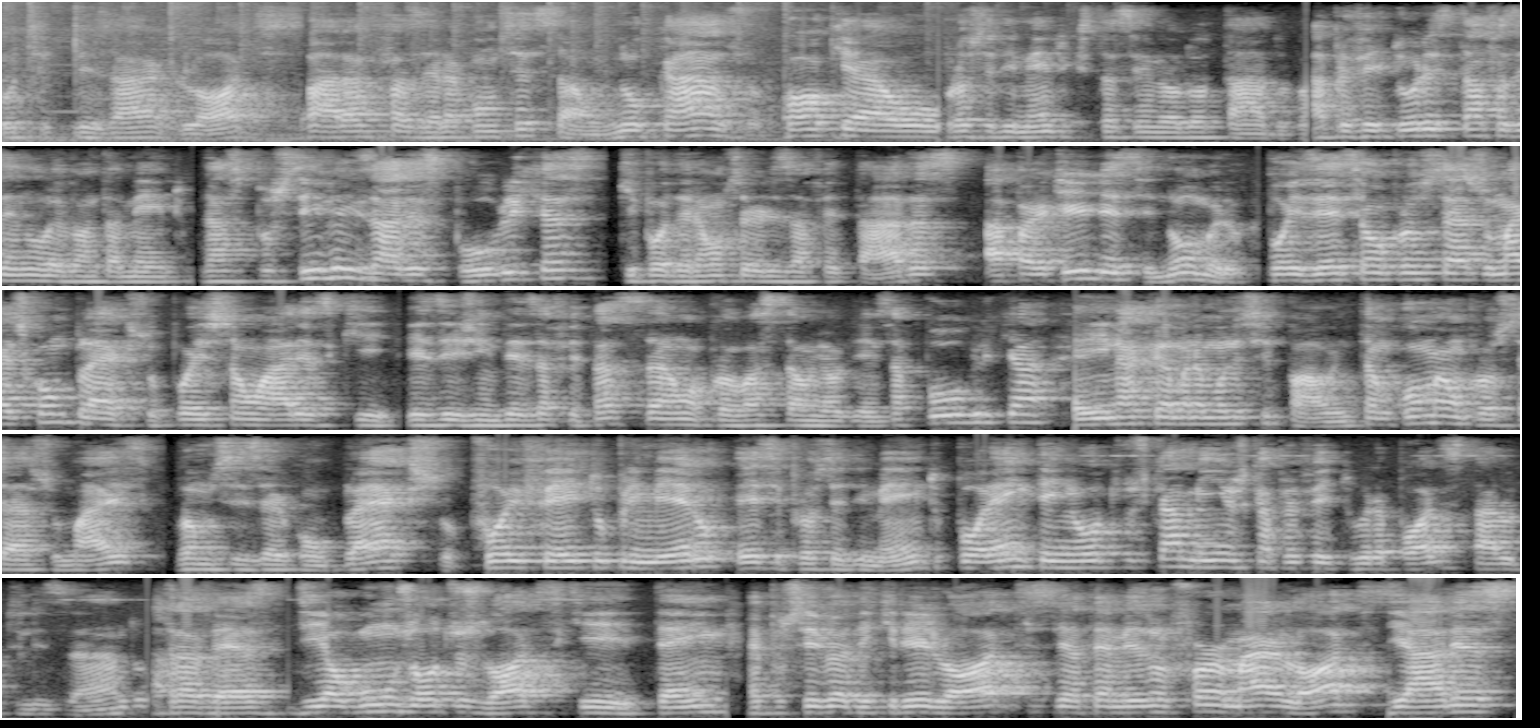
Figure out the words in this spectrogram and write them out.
utilizar lotes para fazer a concessão. No caso, qual que é o procedimento que está sendo adotado? A prefeitura está fazendo um levantamento das possíveis áreas públicas que poderão ser desafetadas a partir desse número, pois esse é o processo mais complexo, pois são áreas que exigem desafetação, aprovação em audiência pública e na Câmara Municipal municipal. Então, como é um processo mais, vamos dizer, complexo, foi feito primeiro esse procedimento, porém tem outros caminhos que a prefeitura pode estar utilizando através de alguns outros lotes que tem, é possível adquirir lotes e até mesmo formar lotes de áreas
